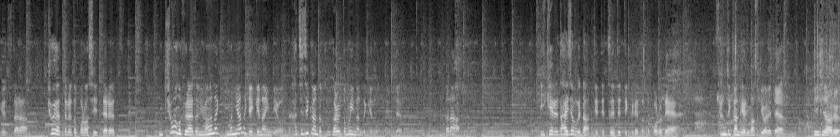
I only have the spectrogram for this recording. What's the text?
言ってたら今日やってるところ知ってる？っつってもう今日のフライトに間に合わなきゃいけないんだよって。8時間とかかかると無理なんだけどって言って。たら行ける大丈夫だって言って連れてってくれたところで3時間でやりますって言われて PCR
